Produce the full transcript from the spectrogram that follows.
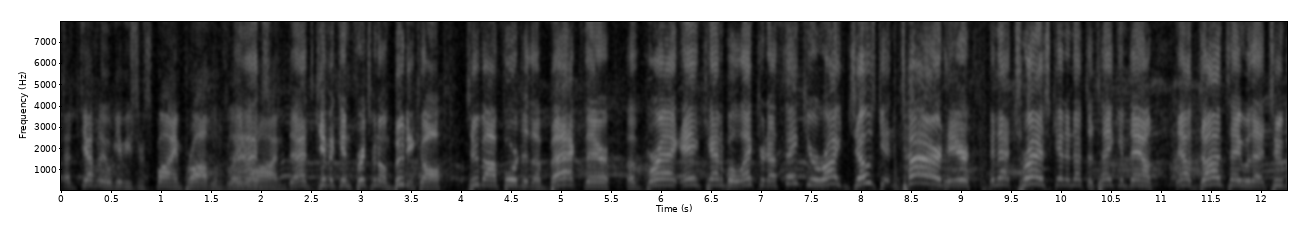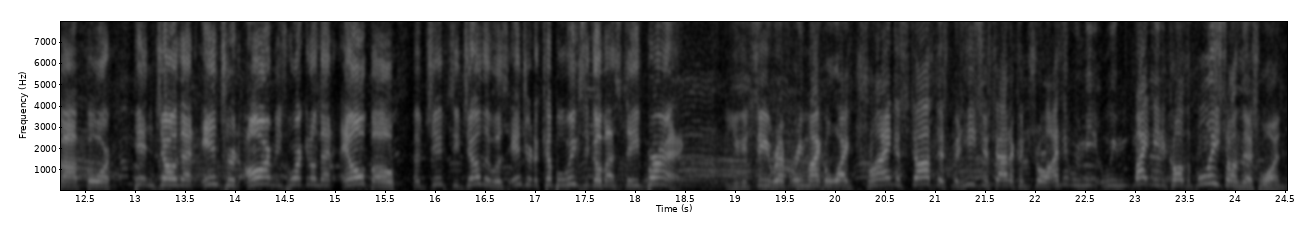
That definitely will give you some spine problems later that's, on. That's gimmick infringement on booty call. Two by four to the back there of Bragg and Cannibal Lecter. And I think you're right. Joe's getting tired here, and that trash can enough to take him down. Now Dante with that two by four, hitting Joe with that injured arm. He's working on that elbow of Gypsy Joe that was injured a couple weeks ago by Steve Bragg. You can see referee Michael White trying to stop this, but he's just out of control. I think we, meet, we might need to call the police on this one.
